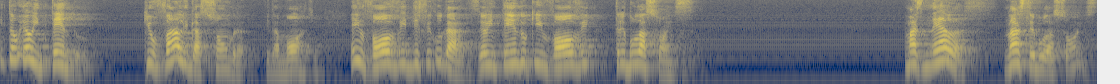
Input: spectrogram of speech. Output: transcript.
Então eu entendo que o vale da sombra e da morte envolve dificuldades. Eu entendo que envolve tribulações. Mas nelas, nas tribulações,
